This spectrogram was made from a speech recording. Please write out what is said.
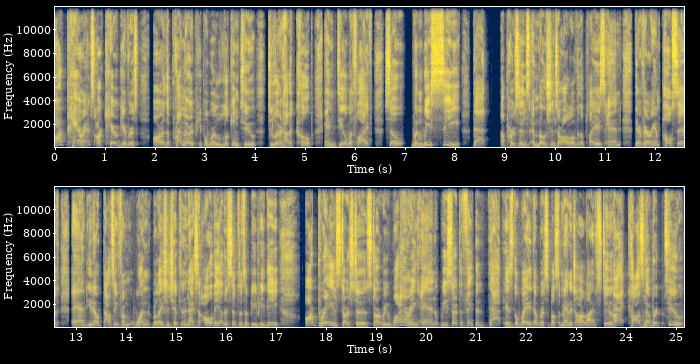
our parents, our caregivers are the primary people we're looking to to learn how to cope and deal with life life. So when we see that a person's emotions are all over the place and they're very impulsive and, you know, bouncing from one relationship to the next and all the other symptoms of BPD, our brain starts to start rewiring and we start to think that that is the way that we're supposed to manage our lives too. All right, cause number two,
